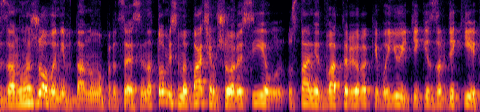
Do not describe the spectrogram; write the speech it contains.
заангажовані в даному процесі. Натомість ми бачимо, що Росія останні 2-3 роки воює тільки завдяки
